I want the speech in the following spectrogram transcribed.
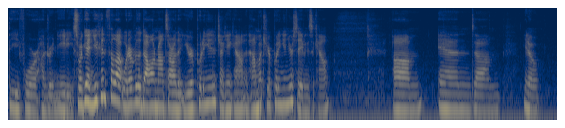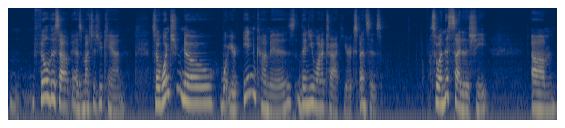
the 480. So again, you can fill out whatever the dollar amounts are that you're putting in your checking account and how much you're putting in your savings account. Um, and, um, you know, fill this out as much as you can. So once you know what your income is, then you want to track your expenses. So on this side of the sheet, Um,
